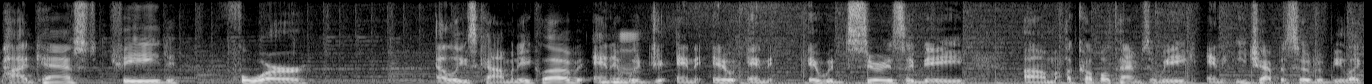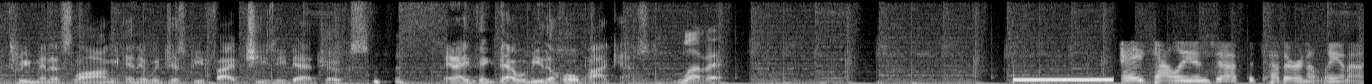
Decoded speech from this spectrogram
podcast feed for Ellie's Comedy Club, and Mm-hmm. it would and it and it would seriously be um, a couple times a week, and each episode would be like three minutes long, and it would just be five cheesy dad jokes, and I think that would be the whole podcast. love it. Hey, Callie and Jeff, it's Heather in Atlanta.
